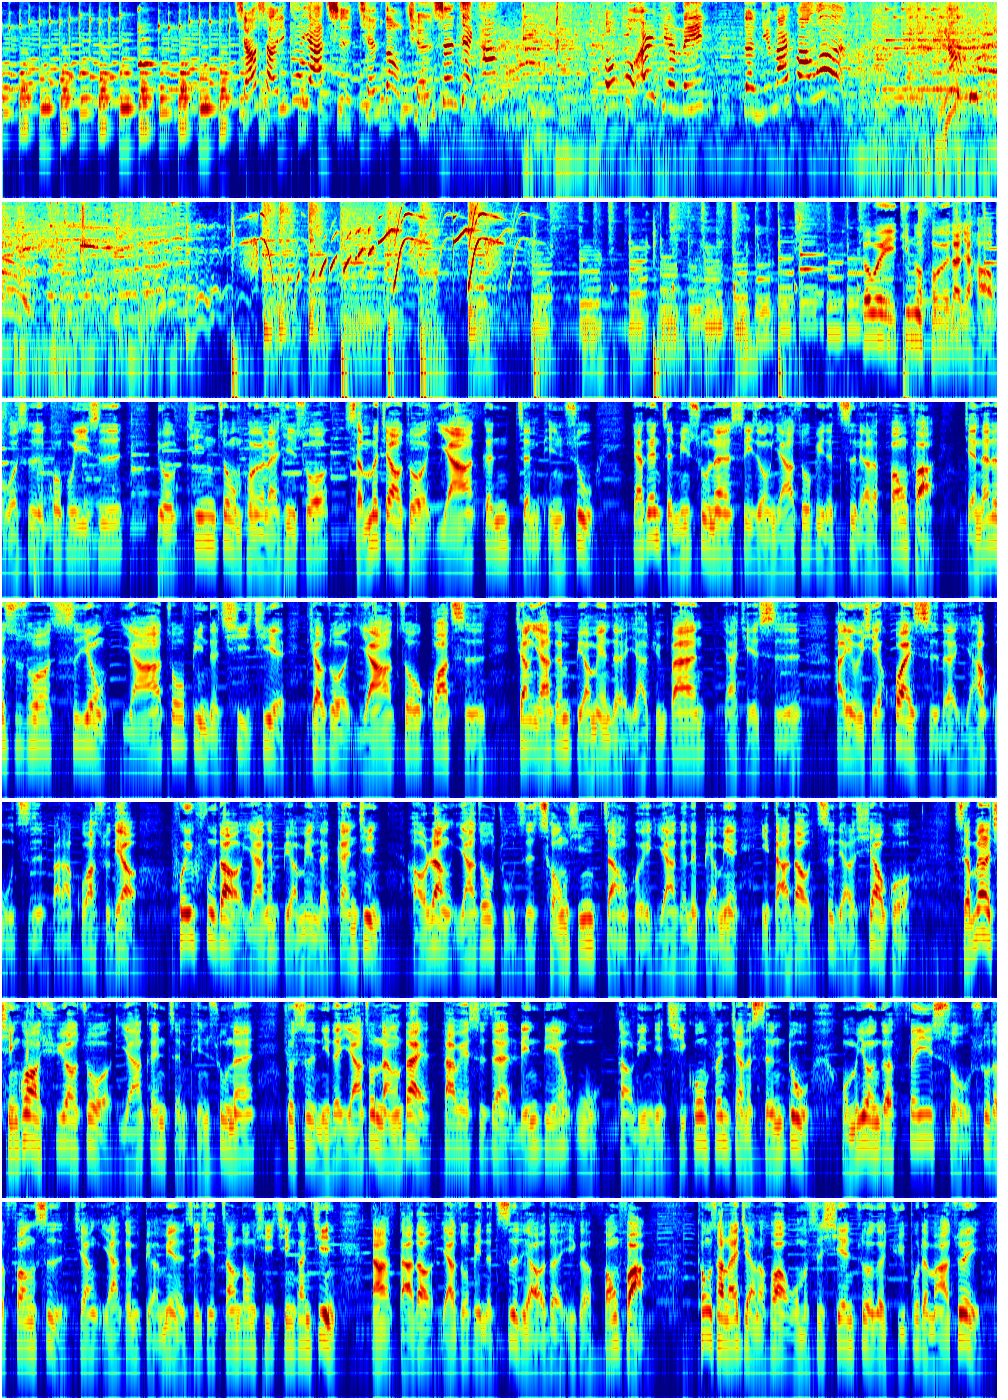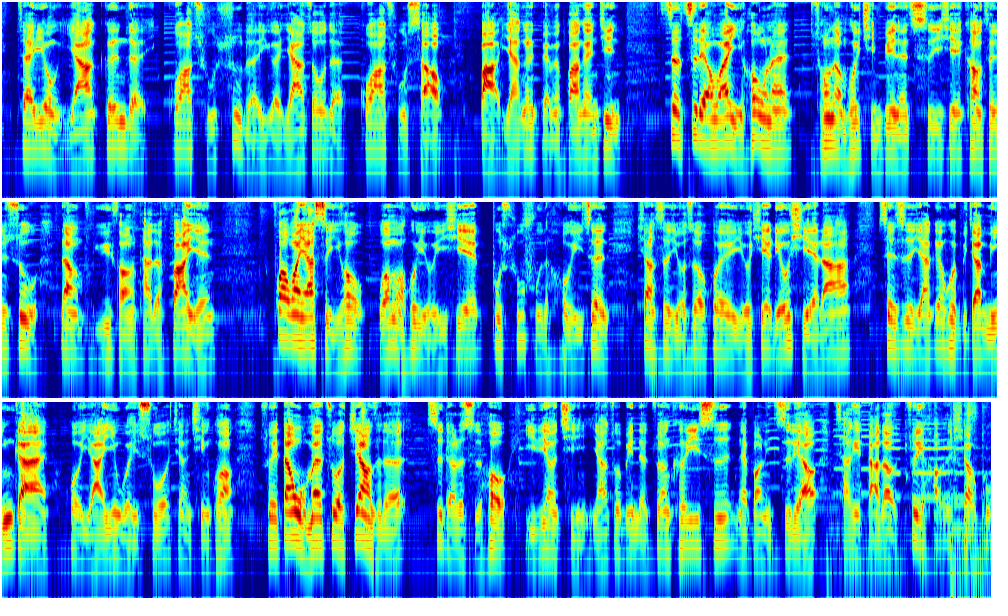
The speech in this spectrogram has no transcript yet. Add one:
小小一颗牙齿牵动全身健康，丰富二点零等您来发问。各位听众朋友，大家好，我是丰富医师。有听众朋友来信说，什么叫做牙根整平术？牙根整平术呢，是一种牙周病的治疗的方法。简单的是说，是用牙周病的器械，叫做牙周刮瓷，将牙根表面的牙菌斑、牙结石，还有一些坏死的牙骨质，把它刮除掉，恢复到牙根表面的干净，好让牙周组织重新长回牙根的表面，以达到治疗的效果。什么样的情况需要做牙根整平术呢？就是你的牙周囊袋大约是在零点五到零点七公分这样的深度，我们用一个非手术的方式，将牙根表面的这些脏东西清干净，然后达到牙周病的治疗的一个方法。通常来讲的话，我们是先做一个局部的麻醉，再用牙根的刮除术的一个牙周的刮除勺，把牙根的表面刮干净。这治疗完以后呢，通常我们会请病人吃一些抗生素，让预防它的发炎。刮完牙齿以后，往往会有一些不舒服的后遗症，像是有时候会有一些流血啦，甚至牙根会比较敏感或牙龈萎缩这样情况。所以，当我们要做这样子的治疗的时候，一定要请牙周病的专科医师来帮你治疗，才可以达到最好的效果。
